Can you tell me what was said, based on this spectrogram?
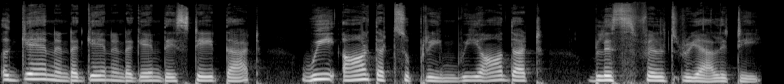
again and again and again they state that we are that supreme, we are that bliss filled reality,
